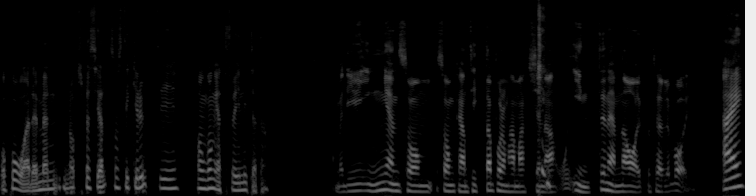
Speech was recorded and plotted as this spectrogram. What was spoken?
och påade, men något speciellt som sticker ut i omgång ett för Elitettan? Men det är ju ingen som, som kan titta på de här matcherna och inte nämna AIK Trelleborg. Nej,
